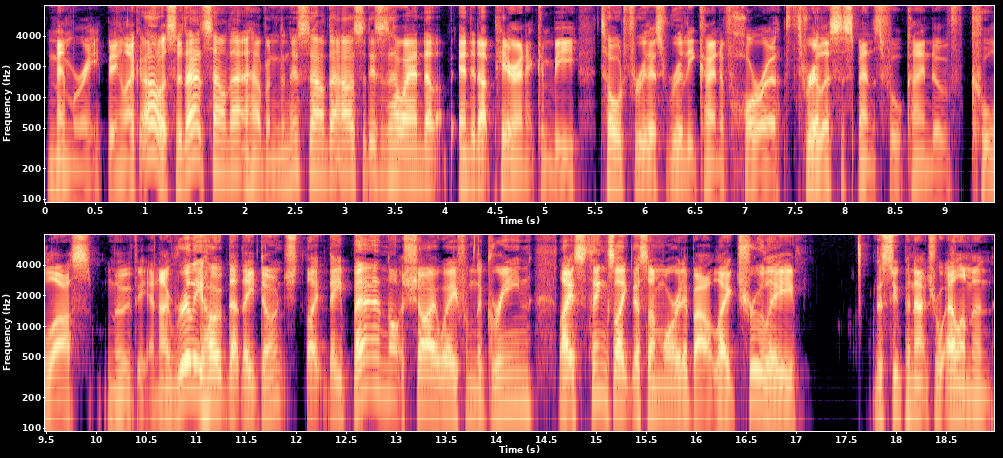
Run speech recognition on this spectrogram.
memory, being like, "Oh, so that's how that happened, and this is how that. Oh, so this is how I end up ended up here." And it can be told through this really kind of horror, thriller, suspenseful kind of cool ass movie. And I really hope that they don't like they better not shy away from the green. Like things like this, I'm worried about. Like truly, the supernatural element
